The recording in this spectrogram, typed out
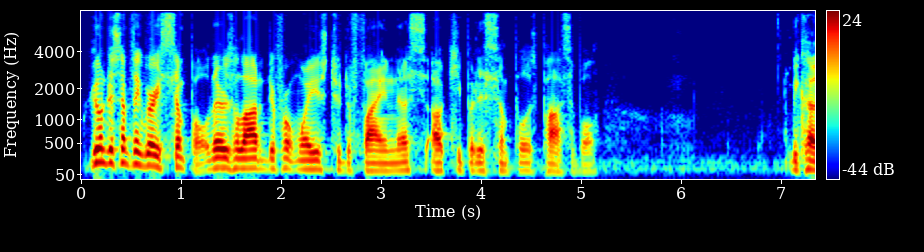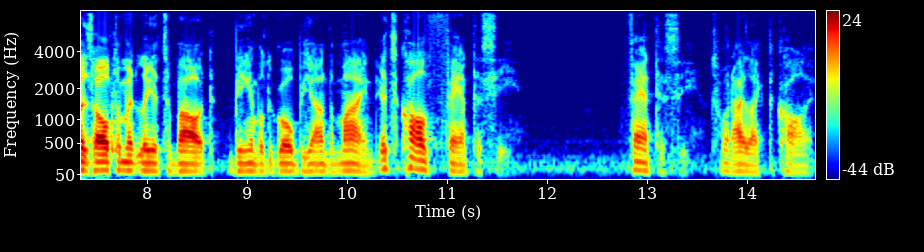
We go into something very simple. There's a lot of different ways to define this. I'll keep it as simple as possible because ultimately it's about being able to go beyond the mind. It's called fantasy. Fantasy. It's what I like to call it.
